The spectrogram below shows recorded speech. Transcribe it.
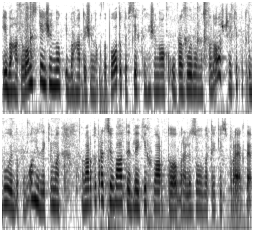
і багато ромських жінок, і багато жінок ВПО, тобто всіх тих жінок у вразливому становищі, які потребують допомоги, з якими варто працювати, для яких варто реалізовувати якісь проекти.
